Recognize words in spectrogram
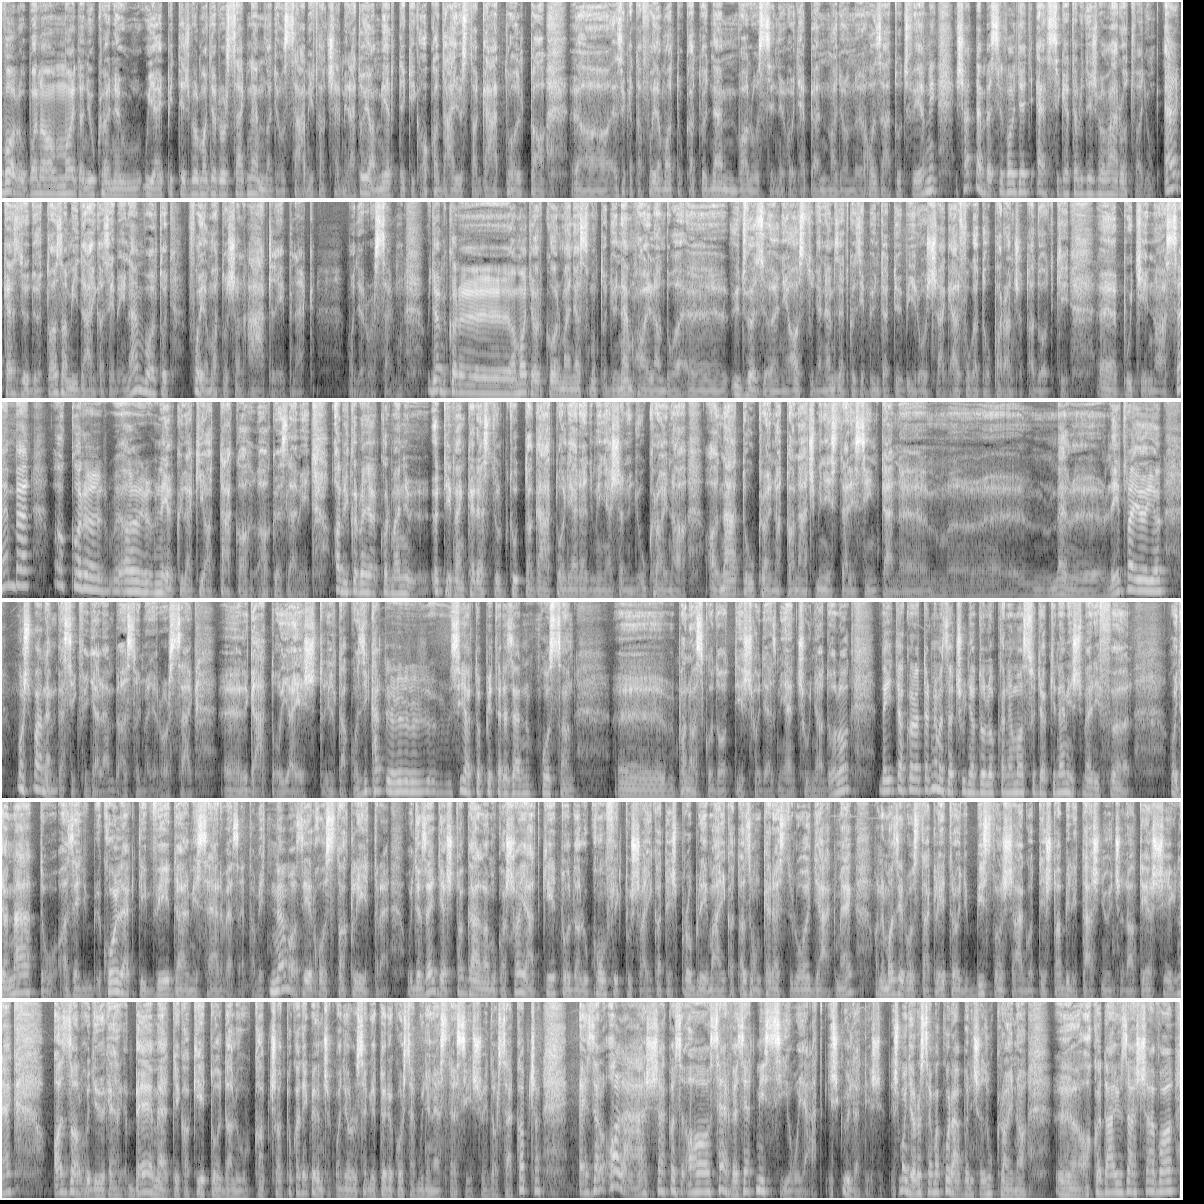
Valóban a majd mostani ukrajnai újjáépítésből Magyarország nem nagyon számíthat semmire. Hát olyan mértékig akadályozta, gátolta ezeket a folyamatokat, hogy nem valószínű, hogy ebben nagyon hozzá tud férni. És hát nem beszélve, hogy egy elszigetelődésben már ott vagyunk. Elkezdődött az, ami idáig azért még nem volt, hogy folyamatosan átlépnek. Magyarországon. Ugye amikor a magyar kormány azt mondta, hogy ő nem hajlandó üdvözölni azt, hogy a Nemzetközi Büntetőbíróság elfogató parancsot adott ki Putyinnal szemben, akkor nélküle kiadták a, a közleményt. Amikor a magyar kormány öt éven keresztül tudta gátolni eredményesen, hogy Ukrajna, a NATO-Ukrajna tanács miniszteri szinten létrejöjjön, most már nem veszik figyelembe azt, hogy Magyarország gátolja és tiltakozik. Hát Szijjártó Péter ezen hosszan panaszkodott is, hogy ez milyen csúnya dolog, de itt gyakorlatilag nem ez a csúnya dolog, hanem az, hogy aki nem ismeri föl, hogy a NATO az egy kollektív védelmi szervezet, amit nem azért hoztak létre, hogy az egyes tagállamok a saját kétoldalú konfliktusaikat és problémáikat azon keresztül oldják meg, hanem azért hozták létre, hogy biztonságot és stabilitást nyújtson a térségnek, azzal, hogy ők beemelték a kétoldalú kapcsolatokat, nem csak Magyarország, a Törökország ugyanezt teszi Svédország kapcsán, ezzel aláássák az, a szervezet misszióját és küldetését. És Magyarország már korábban is az Ukrajna ö, akadályozásával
